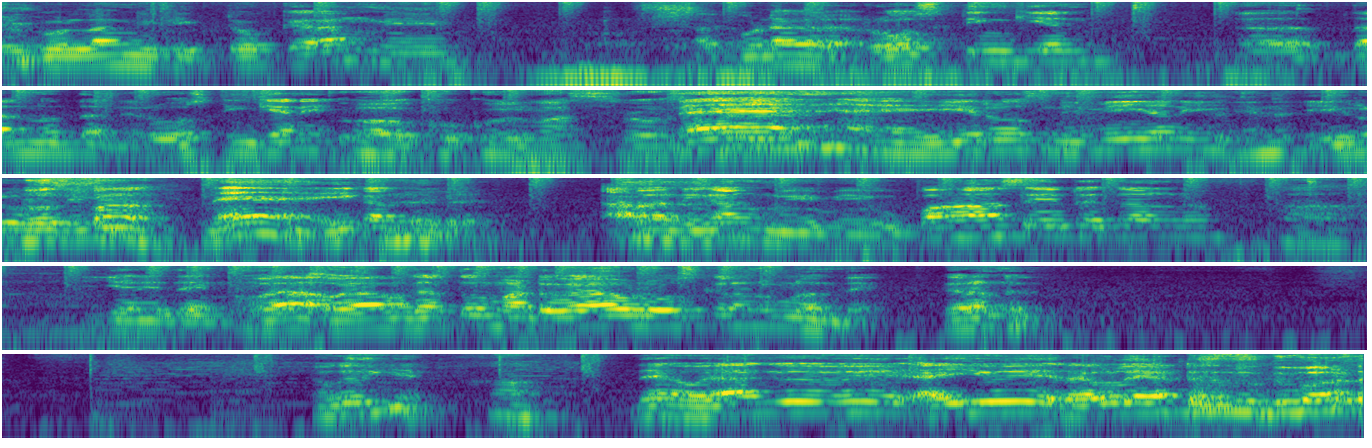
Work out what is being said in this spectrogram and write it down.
ඒගොල්ලන්ගේ TikTok කරන් මේ පොඩ්ඩක් රෝස්ටිං කියන්නේ අ, දන්නවද දන්නේ රෝස්ටිං කියන්නේ ඔව් කුකුල් මස් රෝස් නෑ ඒ රෝස් නෙමෙයි යන්නේ. එහෙනම්? ඒ රෝස් රෝස් නෙමෙයි. පාන? නෑ ඒකත් නෙමෙයි. අර නිකන් මේ උපහාසයට. ආ කියන්නේ දැන් ඔයා ඔයාව ගත්තොත් මට ඔයාව රෝස් කරන්න කරන්නද මොකද කියන්නේ හා දැන් ඔයාගේ ඔය ඇයි රැවුල යට සුදු පාට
